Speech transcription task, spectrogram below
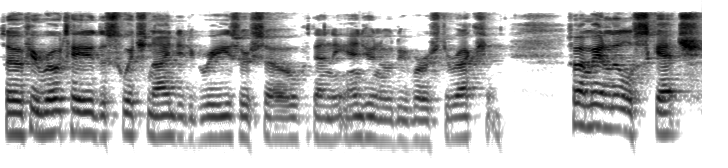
So if you rotated the switch 90 degrees or so, then the engine would reverse direction. So I made a little sketch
